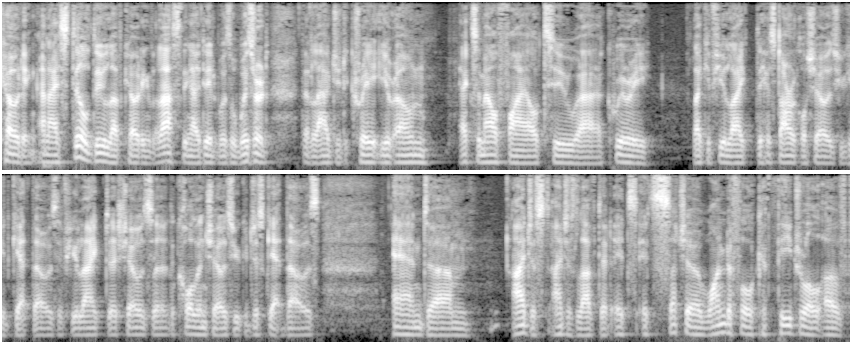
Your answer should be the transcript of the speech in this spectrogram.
coding, and I still do love coding. The last thing I did was a wizard that allowed you to create your own XML file to uh, query like if you liked the historical shows, you could get those. If you liked uh, shows, uh, the call-in shows, you could just get those. And um, I just, I just loved it. It's, it's such a wonderful cathedral of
